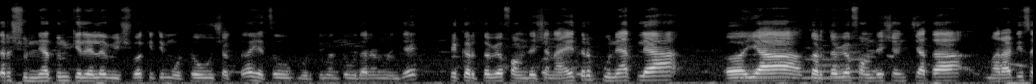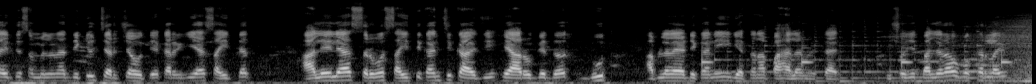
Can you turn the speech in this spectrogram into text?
तर शून्यातून केलेलं विश्व किती मोठं होऊ शकतं? ह्याचं मूर्तिमंत उदाहरण म्हणजे हे कर्तव्य फाउंडेशन आहे. तर पुण्यातल्या या कर्तव्य फाउंडेशनची आता मराठी साहित्य संमेलनात देखील चर्चा होते. कारण की या साहित्यात आलेल्या सर्व साहित्यिकांची काळजी हे आरोग्य द- दूत आपल्याला या ठिकाणी घेताना पाहायला मिळत आहेत विश्वजित भालेराव बखर लाईव्ह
